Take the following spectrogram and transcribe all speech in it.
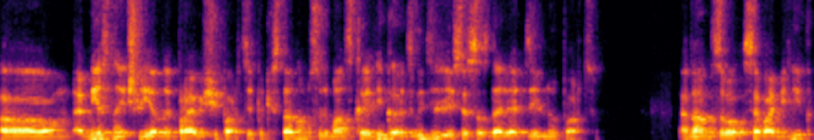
местные члены правящей партии Пакистана, мусульманская лига, выделились и создали отдельную партию. Она называлась Авами Лиг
